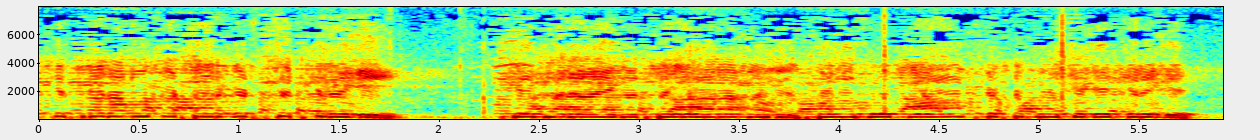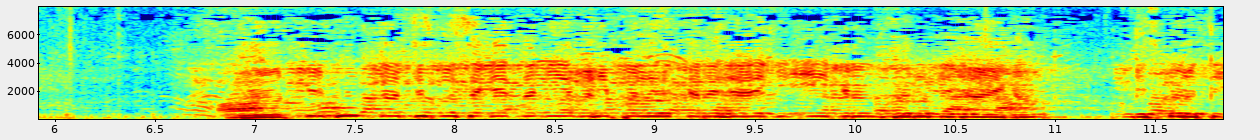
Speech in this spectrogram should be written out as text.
कितना रनों का टारगेट सेट करेगी खेला जाएगा तैयार है सोलह शुरू की आप फिर से गेट करेंगे और टिकू का जिसको से गेट लगी वहीं पर लोड जाएगी एक रन ज़रूर मिल जाएगा इसको इसे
